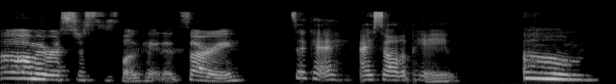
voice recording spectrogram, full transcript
Oh, my wrist just dislocated. Sorry. It's okay. I saw the pain. Um.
